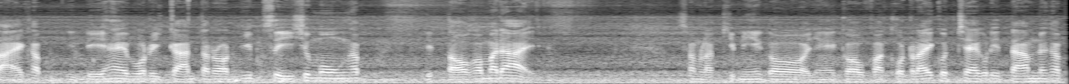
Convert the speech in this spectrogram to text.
สายครับ ยินดีให้บริการตลอด 24 ชั่วโมงครับ ติดต่อเข้ามาได้สำหรับคลิปนี้ก็ยังไงก็ฝากกดไลค์กดแชร์กดติดตามนะครับ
